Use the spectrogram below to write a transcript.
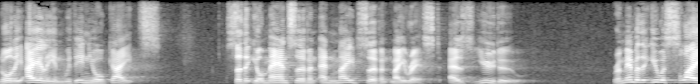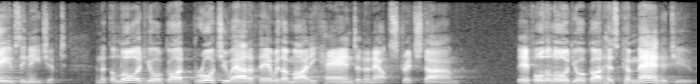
nor the alien within your gates so that your manservant and maidservant may rest, as you do. Remember that you were slaves in Egypt, and that the Lord your God brought you out of there with a mighty hand and an outstretched arm. Therefore, the Lord your God has commanded you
